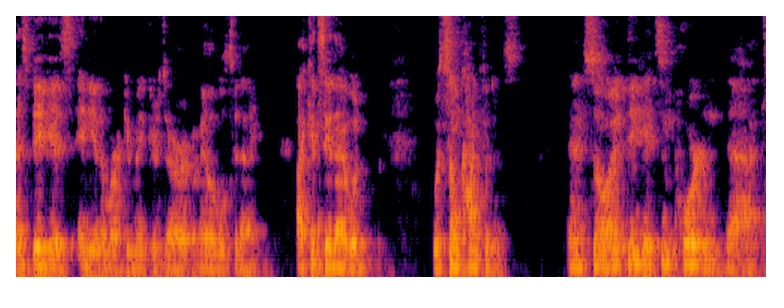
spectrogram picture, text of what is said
as big as any of the market makers that are available today. I can say that with with some confidence, and so I think it's important that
